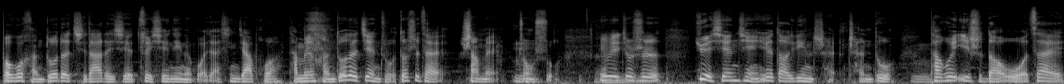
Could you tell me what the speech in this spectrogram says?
包括很多的其他的一些最先进的国家，新加坡，他们有很多的建筑都是在上面种树，因为就是越先进越到一定程程度，他会意识到我在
